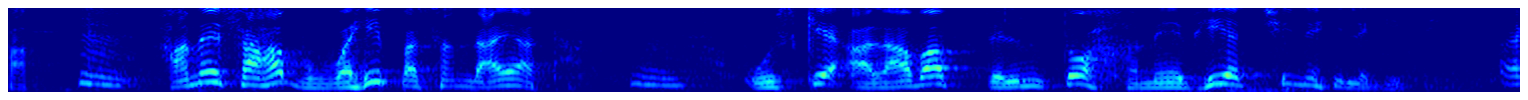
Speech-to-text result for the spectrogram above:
था हमें साहब वही पसंद आया था। उसके अलावा फ़िल्म तो हमें भी अच्छी नहीं लगी थी। और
